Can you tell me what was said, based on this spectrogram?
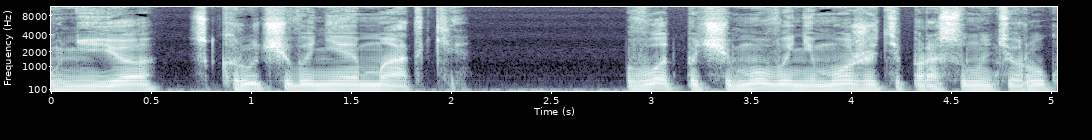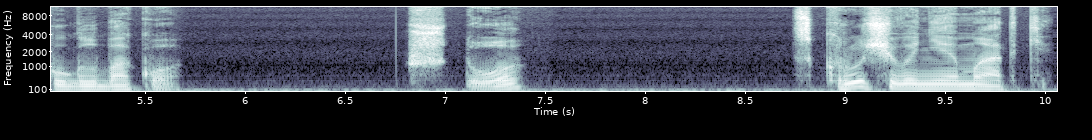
У нее скручивание матки. Вот почему вы не можете просунуть руку глубоко. Что? Скручивание матки.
